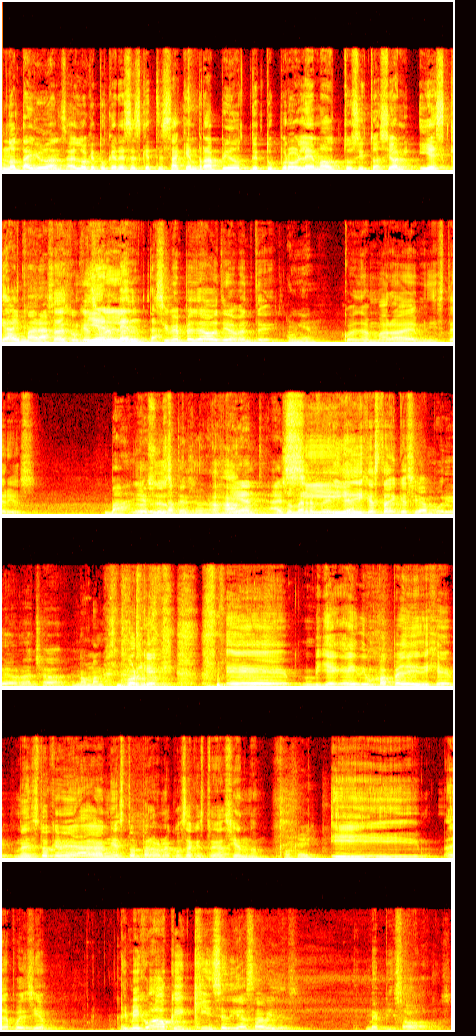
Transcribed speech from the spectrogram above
no te ayudan, ¿sabes? Lo que tú quieres es que te saquen rápido de tu problema o tu situación y es que hay Mara ¿Sabes con quién bien sí me, lenta. Sí me he peleado últimamente. Muy bien. Con la Mara de ministerios. Va, Los- eso es los- atención al ajá. cliente, a eso me Sí, refería. le dije hasta de que se iba a morir a una chava. No mames. Porque eh, llegué y di un papel y dije, necesito que me hagan esto para una cosa que estoy haciendo. Ok. Y a la policía. Y me dijo, ah, ok, 15 días hábiles. Me pisó, vamos.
